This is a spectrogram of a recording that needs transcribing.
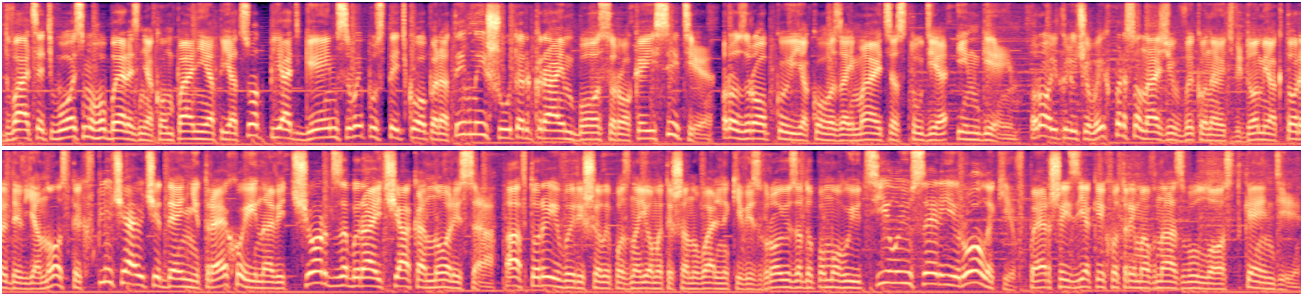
28 березня компанія 505 Games випустить кооперативний шутер Crime Boss Rocky City, розробкою якого займається студія InGame. Роль ключових персонажів виконають відомі актори 90-х, включаючи Денні Трехо і навіть чорт забирай Чака Норріса. Автори вирішили познайомити шанувальників із грою за допомогою цілої серії роликів, перший з яких отримав назву Lost Candy.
